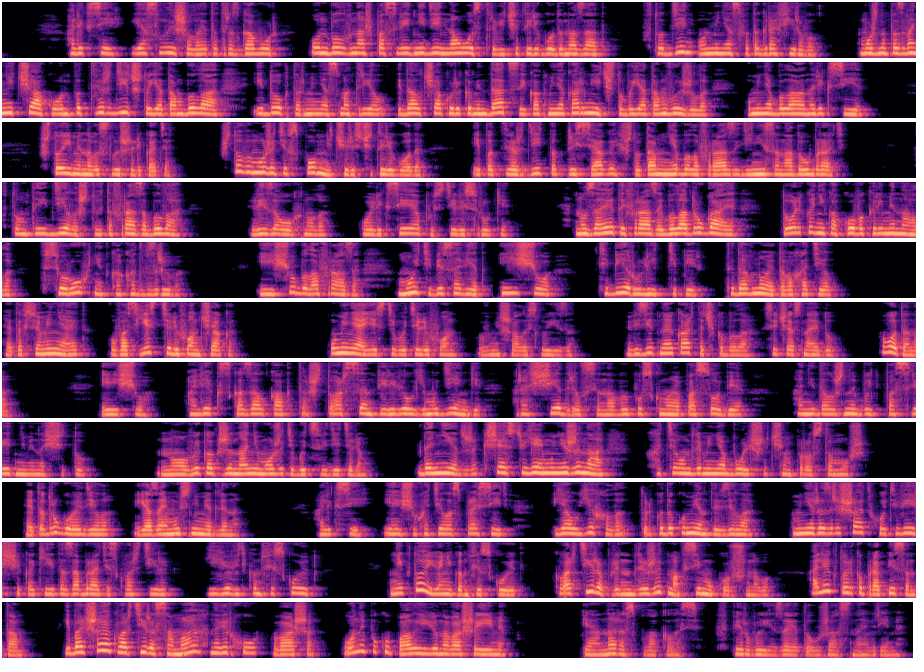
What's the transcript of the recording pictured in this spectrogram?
«Алексей, я слышала этот разговор. Он был в наш последний день на острове четыре года назад. В тот день он меня сфотографировал. Можно позвонить Чаку, он подтвердит, что я там была, и доктор меня смотрел, и дал Чаку рекомендации, как меня кормить, чтобы я там выжила. У меня была анорексия. Что именно вы слышали, Катя? Что вы можете вспомнить через четыре года? И подтвердить под присягой, что там не было фразы «Дениса надо убрать». В том-то и дело, что эта фраза была. Лиза охнула. У Алексея опустились руки. Но за этой фразой была другая. Только никакого криминала. Все рухнет, как от взрыва. И еще была фраза «Мой тебе совет». И еще «Тебе рулить теперь. Ты давно этого хотел». «Это все меняет. У вас есть телефон Чака?» «У меня есть его телефон», — вмешалась Луиза. «Визитная карточка была. Сейчас найду. Вот она». И еще. Олег сказал как-то, что Арсен перевел ему деньги, расщедрился на выпускное пособие. Они должны быть последними на счету. Но вы, как жена, не можете быть свидетелем. Да нет же, к счастью, я ему не жена, хотя он для меня больше, чем просто муж. Это другое дело. Я займусь немедленно. Алексей, я еще хотела спросить. Я уехала, только документы взяла. Мне разрешат хоть вещи какие-то забрать из квартиры? Ее ведь конфискуют. Никто ее не конфискует. Квартира принадлежит Максиму Коршунову. Олег только прописан там. И большая квартира сама, наверху, ваша. Он и покупал ее на ваше имя». И она расплакалась впервые за это ужасное время.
